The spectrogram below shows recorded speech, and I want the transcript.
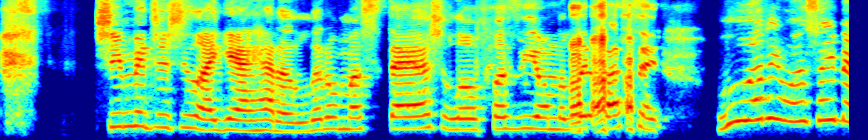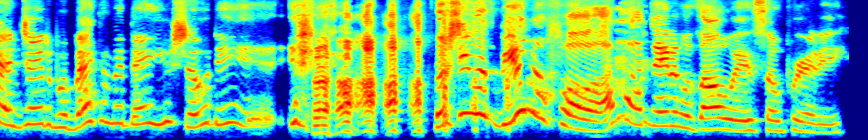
she mentioned she's like, yeah, I had a little mustache, a little fuzzy on the lip. I said, Ooh, I didn't want to say that, Jada, but back in the day, you sure did. but she was beautiful. I thought Jada was always so pretty.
